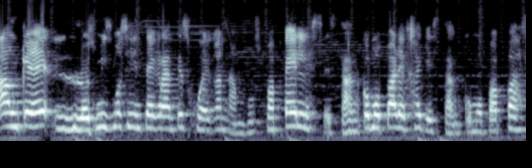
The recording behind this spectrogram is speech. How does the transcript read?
aunque los mismos integrantes juegan ambos papeles, están como pareja y están como papás.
